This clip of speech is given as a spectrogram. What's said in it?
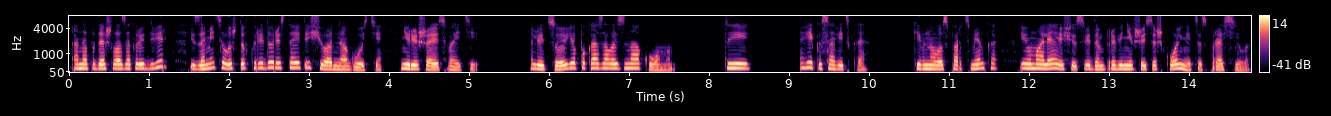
Она подошла закрыть дверь и заметила, что в коридоре стоит еще одна гостья, не решаясь войти. Лицо ее показалось знакомым. «Ты...» «Вика Савицкая», — кивнула спортсменка и, умоляюще, с видом провинившейся школьницы, спросила.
